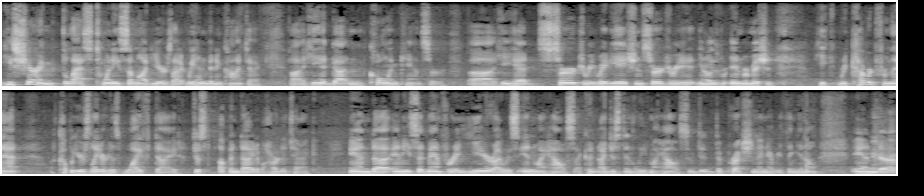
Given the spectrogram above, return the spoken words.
he's sharing the last 20 some odd years. We hadn't been in contact. Uh, he had gotten colon cancer. Uh, he had surgery, radiation surgery, you know, in remission. He recovered from that. A couple years later, his wife died, just up and died of a heart attack. And, uh, and he said, man, for a year I was in my house. I couldn't, I just didn't leave my house. depression and everything, you know. And, uh,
